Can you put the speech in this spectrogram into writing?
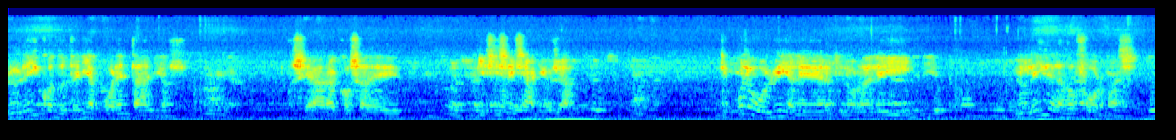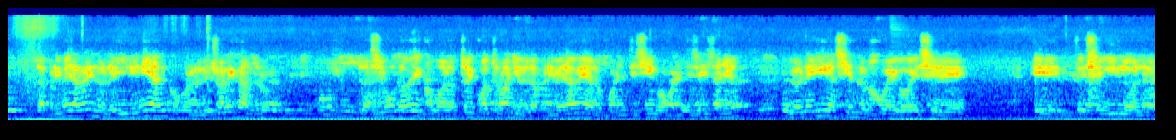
Lo leí cuando tenía 40 años. O sea, era cosa de 16 años ya. Después lo volví a leer, lo releí. Lo leí de las dos formas. La primera vez lo leí lineal, como lo leyó Alejandro. La segunda vez, como a los 3, 4 años de la primera vez, a los 45, 46 años, lo leí haciendo el juego ese de, eh, de seguirlo la,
